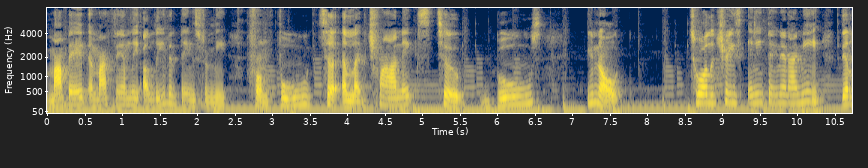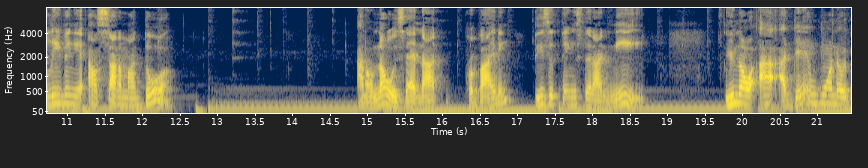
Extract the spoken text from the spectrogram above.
my babe and my family are leaving things for me from food to electronics to booze, you know, toiletries, anything that I need. They're leaving it outside of my door. I don't know. Is that not providing? These are things that I need. You know, I, I didn't want to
